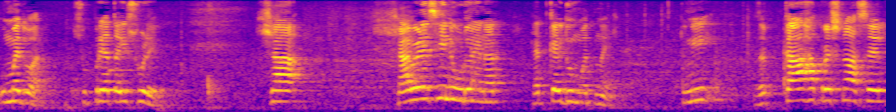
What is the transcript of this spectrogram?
उमेदवार सुप्रियाताई सुळे ह्या ह्यावेळेसही निवडून येणार ह्यात काही दुमत नाही. तुम्ही जर का हा प्रश्न असेल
